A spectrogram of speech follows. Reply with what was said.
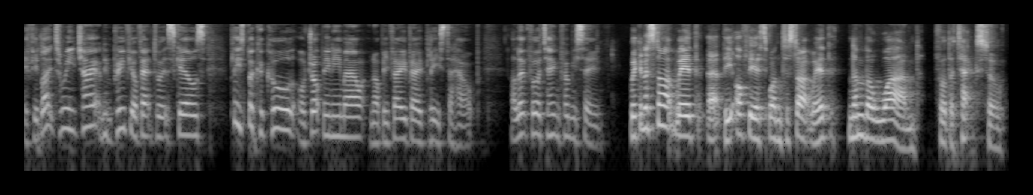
if you'd like to reach out and improve your Vectorworks skills, please book a call or drop me an email and I'll be very, very pleased to help. I look forward to hearing from you soon. We're going to start with uh, the obvious one to start with, number one for the text tool.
